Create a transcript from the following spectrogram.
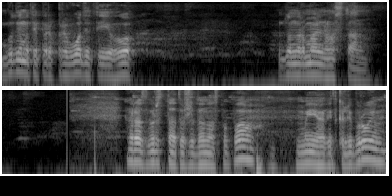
Будемо тепер приводити його до нормального стану. Раз верстат уже до нас попав, ми його відкалібруємо.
